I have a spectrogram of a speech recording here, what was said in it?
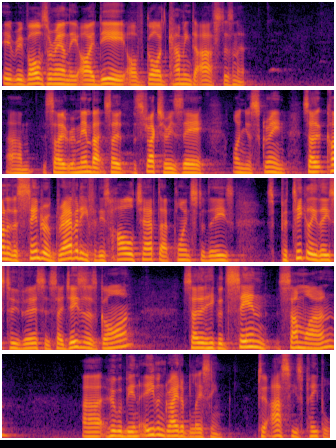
it revolves around the idea of God coming to us, doesn't it? Um, so remember, so the structure is there on your screen. So kind of the center of gravity for this whole chapter points to these, particularly these two verses. So Jesus is gone, so that he could send someone uh, who would be an even greater blessing to us, his people.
